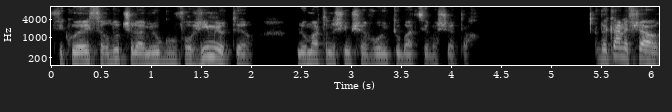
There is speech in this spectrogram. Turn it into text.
סיכויי ההישרדות שלהם יהיו גבוהים יותר לעומת אנשים שעברו אינטובציה בשטח. וכאן אפשר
